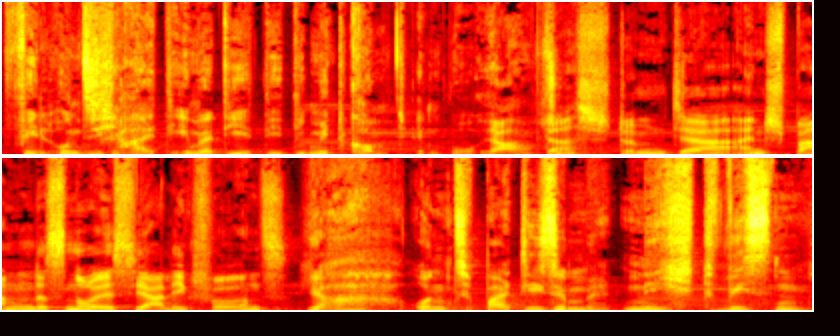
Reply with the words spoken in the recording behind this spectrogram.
viel Unsicherheit immer, die, die, die mitkommt irgendwo. Ja, so. Das stimmt, ja. Ein spannendes neues Jahr liegt vor uns. Ja, und bei diesem Nichtwissen,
